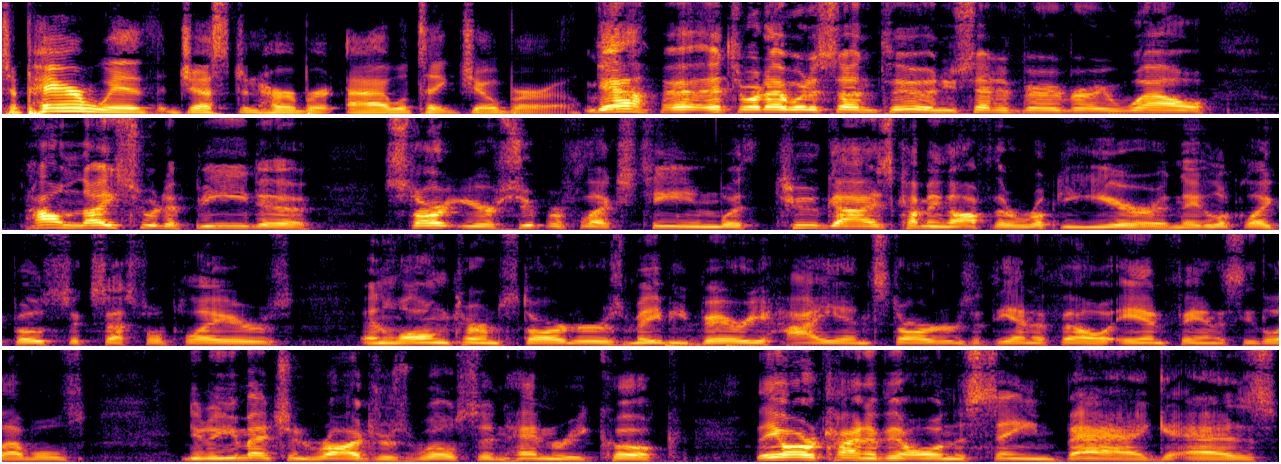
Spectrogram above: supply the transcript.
to pair with Justin Herbert, I will take Joe Burrow. Yeah, that's what I would have done too, and you said it very, very well. How nice would it be to start your Superflex team with two guys coming off their rookie year, and they look like both successful players and long-term starters, maybe very high-end starters at the NFL and fantasy levels. You know, you mentioned Rodgers, Wilson, Henry, Cook. They are kind of all in the same bag as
